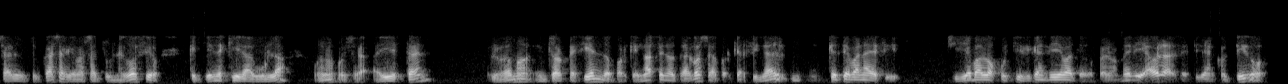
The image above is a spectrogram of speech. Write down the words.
sales de tu casa, que vas a tu negocio, que tienes que ir a algún lado, bueno, pues ahí están, pero vamos, entorpeciendo, porque no hacen otra cosa, porque al final, ¿qué te van a decir? Si llevan los justificantes, lleva todo, pero media hora se tiran contigo,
